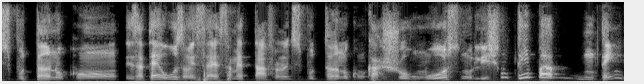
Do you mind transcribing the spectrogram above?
Disputando com. Eles até usam essa, essa metáfora, né? Disputando com um cachorro, um osso no lixo. Não tem pra. Não tem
